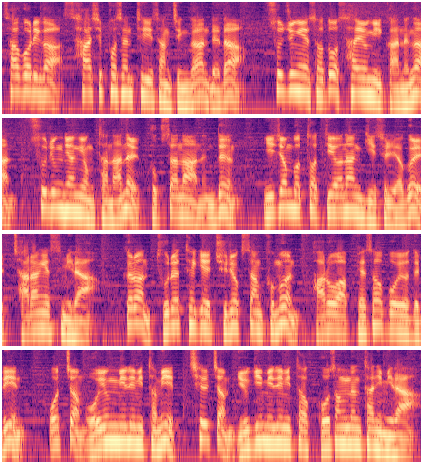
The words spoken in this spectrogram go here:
사거리가 40% 이상 증가한 데다 수중에서도 사용이 가능한 수륙량용 탄환을 국산화하는 등 이전부터 뛰어난 기술력을 자랑했습니다. 그런 두레텍의 주력 상품은 바로 앞에서 보여드린 5.56mm 및 7.62mm 고성능 탄입니다.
